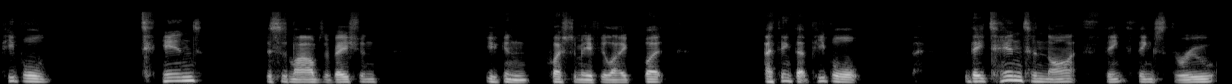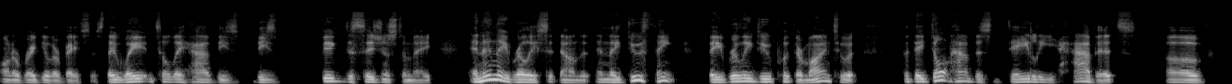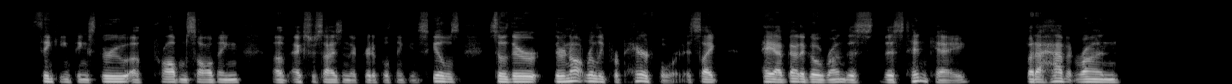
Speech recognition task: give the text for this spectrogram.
people tend this is my observation you can question me if you like but i think that people they tend to not think things through on a regular basis they wait until they have these these big decisions to make and then they really sit down and they do think they really do put their mind to it but they don't have this daily habits of thinking things through, of problem solving, of exercising their critical thinking skills. So they're they're not really prepared for it. It's like, hey, I've got to go run this this 10K, but I haven't run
